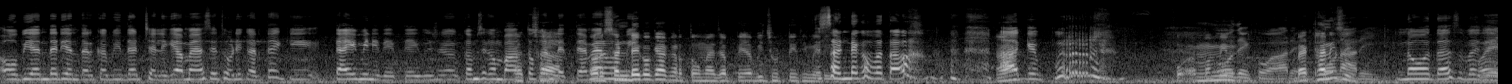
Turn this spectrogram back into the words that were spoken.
वो भी अंदर ही अंदर कभी इधर चले गए हम ऐसे थोड़ी करते हैं कि टाइम ही नहीं देते एक दूसरे को। कम से कम बात अच्छा, तो कर अच्छा, लेते हैं। और संडे को क्या करता हूँ मैं जब भी अभी छुट्टी थी मेरी? संडे को बताओ। हाँ? आके पुर। मम्मी देखो बैठा नहीं सी? नौ दस बजे।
